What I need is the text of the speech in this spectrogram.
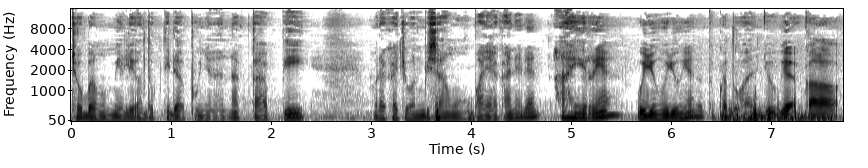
coba memilih untuk tidak punya anak tapi mereka cuma bisa mengupayakannya dan akhirnya ujung-ujungnya tetap ke Tuhan juga. Kalau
